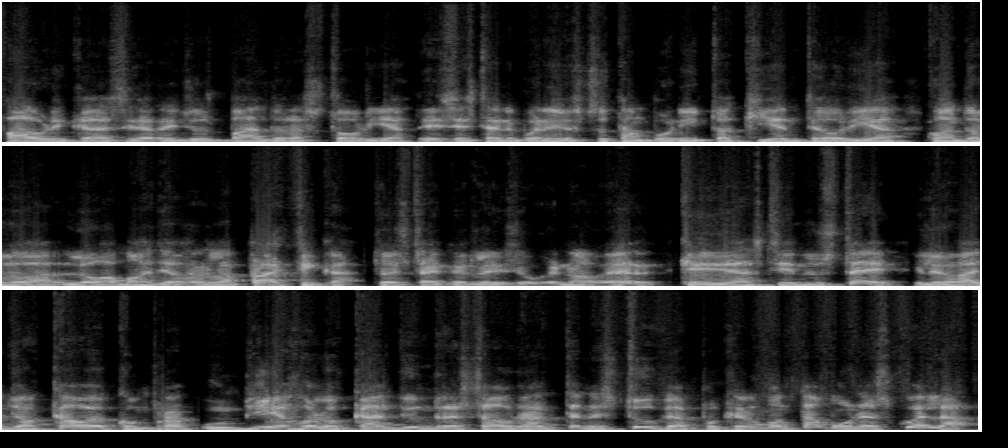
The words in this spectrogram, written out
fábrica de cigarrillos Baldo Astoria le dice a Steiner, bueno, esto tan bonito aquí en teoría, ¿cuándo lo, lo, vamos a llevar a la práctica? Entonces Steiner le dice, bueno, a ver, ¿qué ideas tiene usted? Y le va, yo acabo de comprar un viejo local de un restaurante en Stuttgart, ¿por qué no montamos una escuela?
